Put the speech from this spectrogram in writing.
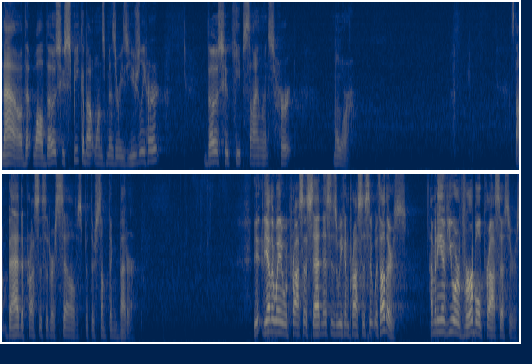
now that while those who speak about one's miseries usually hurt, those who keep silence hurt more. It's not bad to process it ourselves, but there's something better. The, the other way to process sadness is we can process it with others. How many of you are verbal processors?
